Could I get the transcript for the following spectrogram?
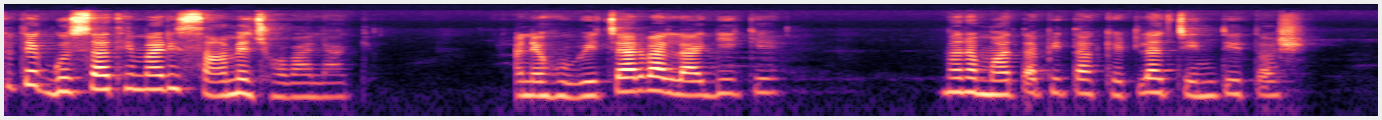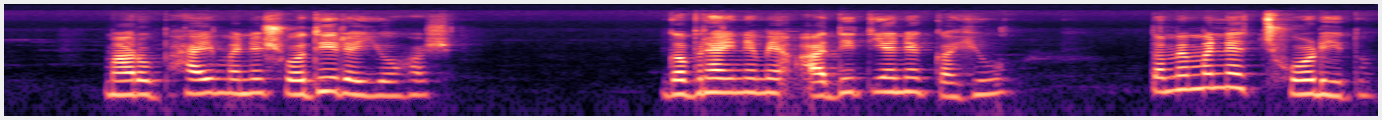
તો તે ગુસ્સાથી મારી સામે જોવા લાગ્યો અને હું વિચારવા લાગી કે, મારા માતા પિતા કેટલા ચિંતિત હશે. મારો ભાઈ મને શોધી રહ્યો હશે. ગભરાઈને મેં આદિત્યને કહ્યું, તમે મને છોડી દો.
